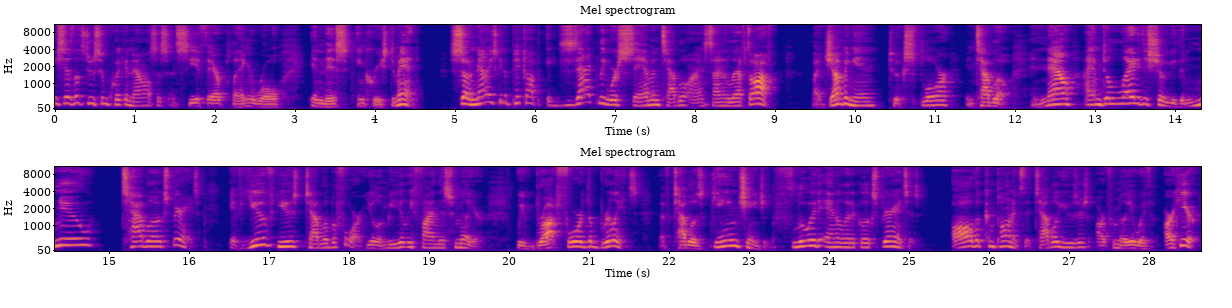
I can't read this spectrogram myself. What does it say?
He says, let's do some quick analysis and see if they are playing a role in this increased demand. So now he's going to pick up exactly where Sam and Tableau Einstein had left off by jumping in to explore in Tableau. And now I am delighted to show you the new Tableau experience. If you've used Tableau before, you'll immediately find this familiar. We've brought forward the brilliance of Tableau's game changing, fluid analytical experiences. All the components that Tableau users are familiar with are here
